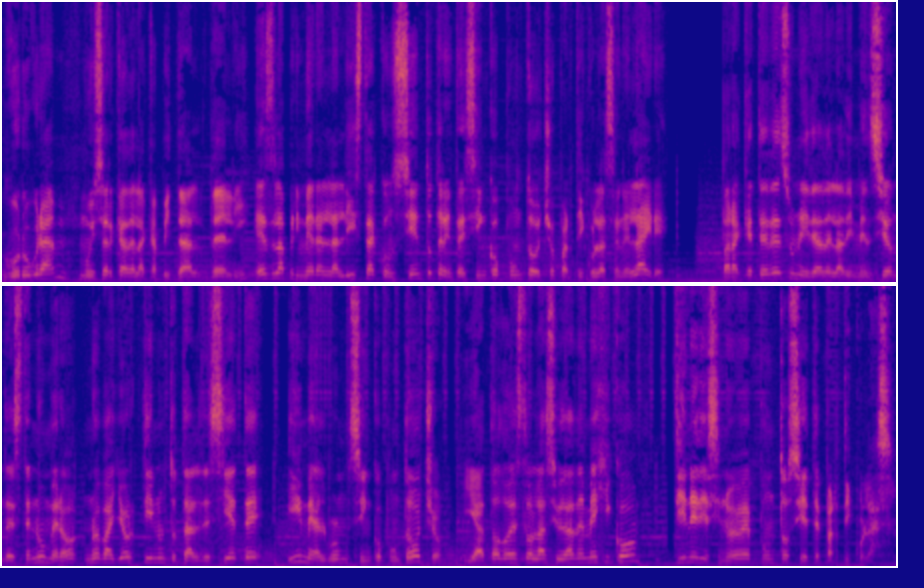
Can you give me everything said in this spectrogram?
Gurugram, muy cerca de la capital, Delhi, es la primera en la lista con 135.8 partículas en el aire. Para que te des una idea de la dimensión de este número, Nueva York tiene un total de 7 y Melbourne 5.8. Y a todo esto la Ciudad de México tiene 19.7 partículas.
